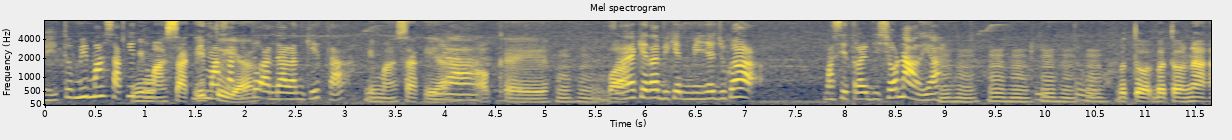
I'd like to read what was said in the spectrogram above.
Ya itu mie masak itu. Mie masak Mie itu masak ya? itu andalan kita. Mie masak ya. Ya. Oke. Mhm. Wah. Soalnya kita bikin mie-nya juga masih tradisional ya. Mhm, mhm, Gitu. mhm, mhm. Betul, betul. Nah,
